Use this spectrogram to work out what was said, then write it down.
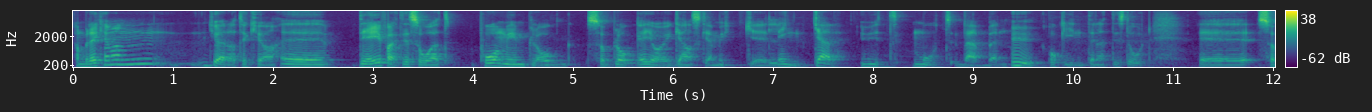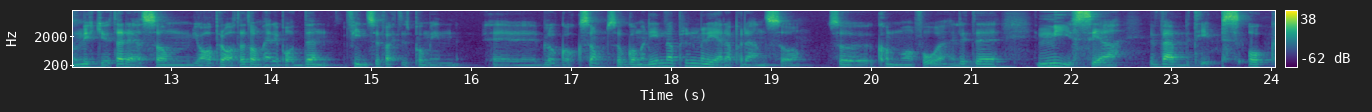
Ja, men det kan man göra tycker jag. Eh, det är ju faktiskt så att på min blogg så bloggar jag ju ganska mycket länkar ut mot webben och internet i stort. Eh, så mycket av det som jag har pratat om här i podden finns ju faktiskt på min eh, blogg också. Så går man in och prenumererar på den så, så kommer man få lite mysiga webbtips. Och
